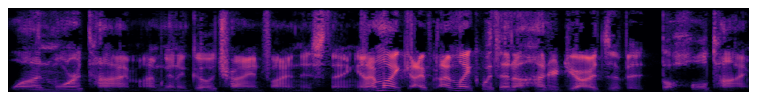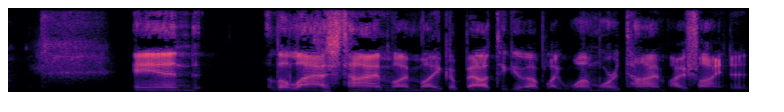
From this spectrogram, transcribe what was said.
one more time, I'm going to go try and find this thing. And I'm like, I'm like within 100 yards of it the whole time. And the last time I'm like about to give up, like one more time, I find it.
